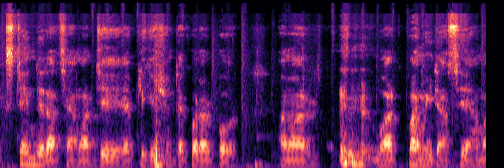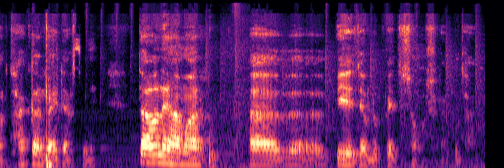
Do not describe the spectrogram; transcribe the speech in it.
এক্সটেন্ডেড আছে, আমার যে অ্যাপ্লিকেশনটা করার পর আমার ওয়ার্ক পারমিট আছে, আমার থাকার রাইট আছে, তাহলে আমার পিএইচডাব্লিউ পেতে সমস্যাটা কোথায়?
